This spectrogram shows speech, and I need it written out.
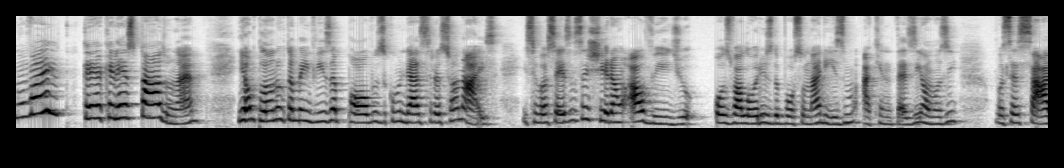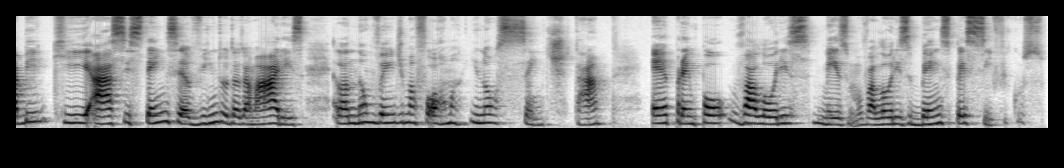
não vai ter aquele resultado, né? E é um plano que também visa povos e comunidades tradicionais. E se vocês assistiram ao vídeo Os Valores do Bolsonarismo, aqui no Tese 11, você sabe que a assistência vindo da Damares, ela não vem de uma forma inocente, tá? É para impor valores mesmo, valores bem específicos.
